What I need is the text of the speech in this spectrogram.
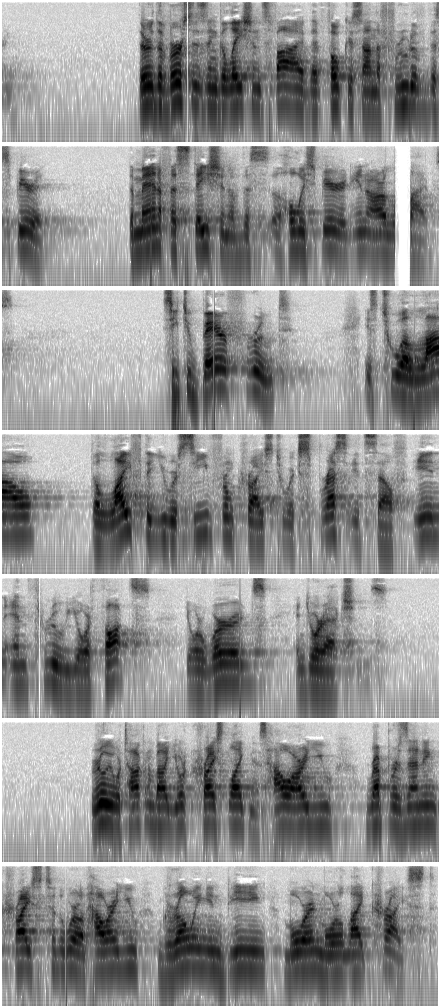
There are the verses in Galatians 5 that focus on the fruit of the Spirit, the manifestation of the Holy Spirit in our lives. See, to bear fruit is to allow the life that you receive from Christ to express itself in and through your thoughts, your words, and your actions. Really, we're talking about your Christ likeness. How are you representing Christ to the world? How are you growing in being more and more like Christ?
